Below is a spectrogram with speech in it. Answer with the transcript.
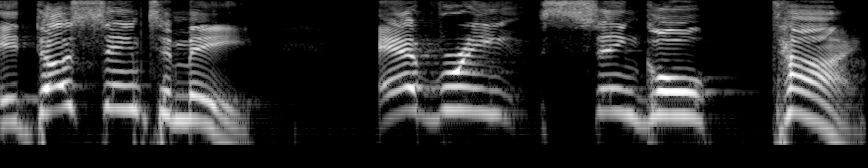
it does seem to me, every single time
